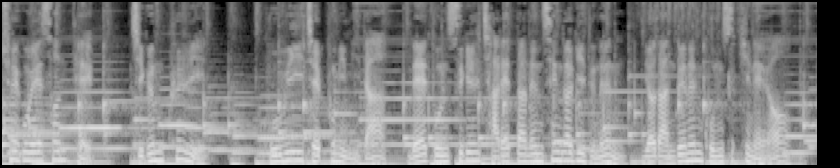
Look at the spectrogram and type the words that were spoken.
최고의 선택. 지금 클릭. 9위 제품입니다. 내 돈 쓰길 잘했다는 생각이 드는 몇 안되는 공스키네요.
